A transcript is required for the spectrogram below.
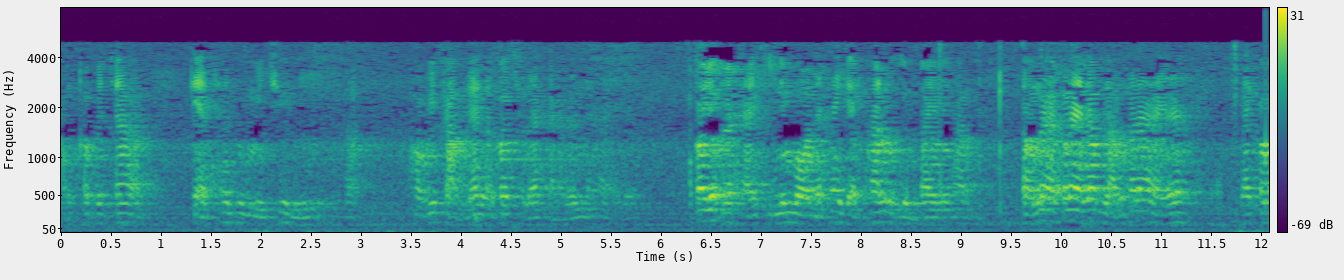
ของข้าพเจ้า แก่ท่านผู้มีชื่อนี้ครับ พอวิกรรมแล้วเราก็ชนะหานั้นได้ก็ยกอาหารกินนิมนต์ให้แก่พระลูกอื่นไปนะครับต่อหน้าก็ได้รับหลังก็ได้นะแล้วก็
